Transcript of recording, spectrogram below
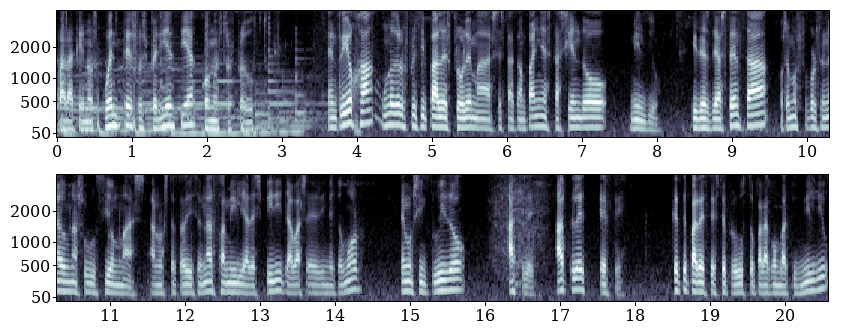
para que nos cuente su experiencia con nuestros productos. En Rioja, uno de los principales problemas de esta campaña está siendo mildew. Y desde Ascenza os hemos proporcionado una solución más. A nuestra tradicional familia de Spirit a base de dimetomor hemos incluido Atlet, Atlet F. ¿Qué te parece este producto para combatir mildew?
